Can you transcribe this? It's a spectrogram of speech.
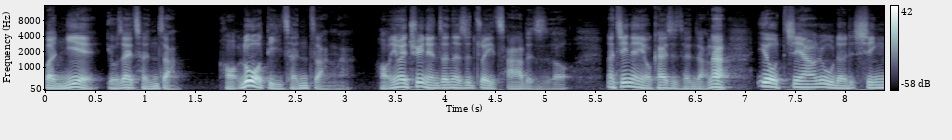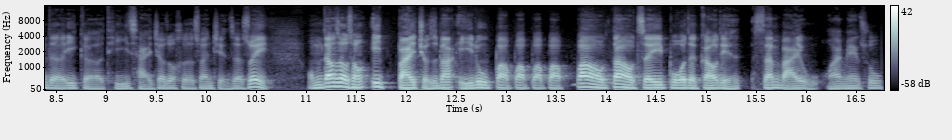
本业有在成长，好落底成长啊，好，因为去年真的是最差的时候，那今年有开始成长，那又加入了新的一个题材叫做核酸检测，所以我们当时从一百九十八一路爆爆爆爆爆到这一波的高点三百五，我还没出，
